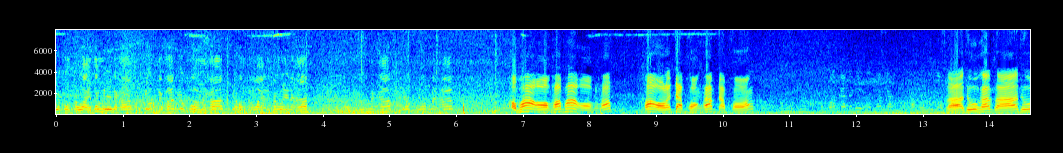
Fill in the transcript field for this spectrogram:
ยกของ ถวายตั้งเลยนะครับ ยกนะครับ ยกของนะครับยกของถวายตั้งเลยนะครับยกนะครับ ยกยกนะครับ เอาผ้าออกครับผ้าออกครับ ผ้าออกแล้วจับของครับจับของ สาธุครับสาธุ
